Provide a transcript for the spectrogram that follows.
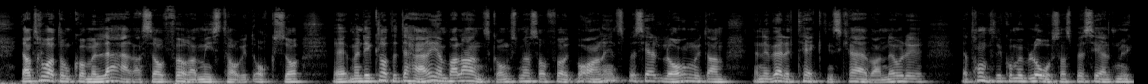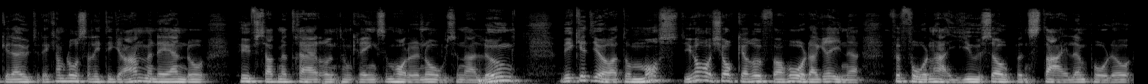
jag tror att de kommer lära sig av förra misstaget också. Eh, men det är klart att det här är en balansgång som jag sa förut. Banan är inte speciellt lång utan den är väldigt tekniskt krävande. Och det, jag tror inte det kommer blåsa speciellt mycket där ute. Det kan blåsa lite grann men det är ändå hyfsat med träd runt omkring som håller det något sånär lugnt. Vilket gör att de måste ju ha tjocka ruffar, hårda griner för att få den här US Open-stilen på det. Och,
